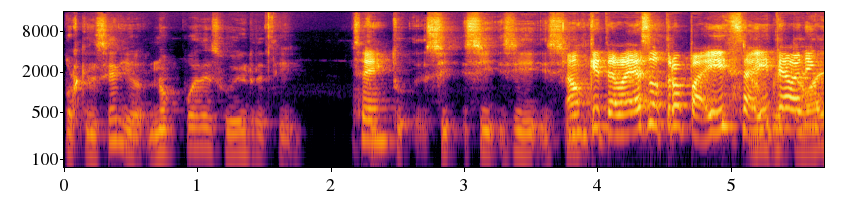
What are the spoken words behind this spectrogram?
porque en serio, no puedes huir de ti. Sí. Tú- si- si- si- Aunque te vayas a otro país, ahí aunque te van a vayas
